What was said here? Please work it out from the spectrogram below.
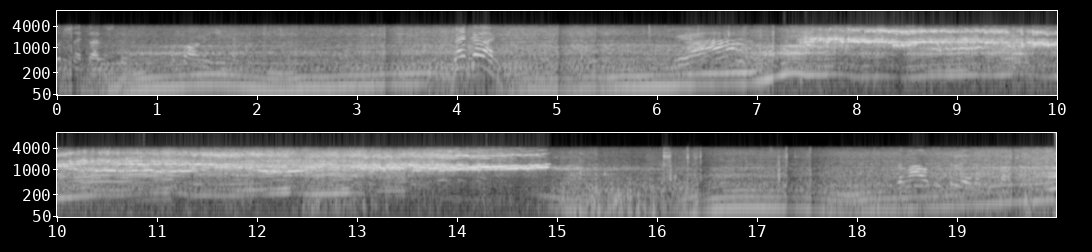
To trzech razy sztuk. Opony zimne. Czekaj! Za mało centruje na przykład.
